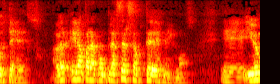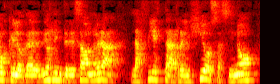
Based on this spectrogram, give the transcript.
ustedes? A ver, era para complacerse a ustedes mismos. Eh, y vemos que lo que a Dios le interesaba no era la fiesta religiosa, sino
